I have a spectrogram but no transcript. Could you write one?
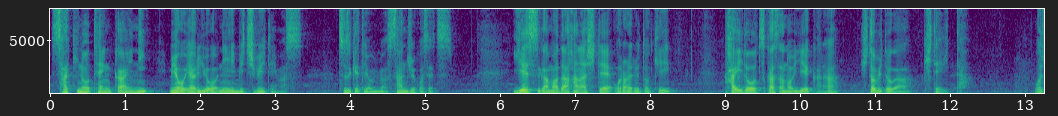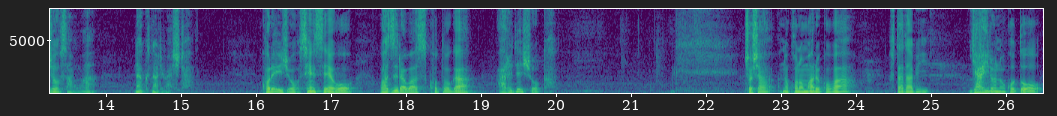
先の展開に目をやるように導いています。続けて読みます。35節。イエスがまだ話しておられる時街道司の家から人々が来ていった。お嬢さんは亡くなりました。これ以上先生を煩わすことがあるでしょうか。著者のこのマルコは再びヤイロのことを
